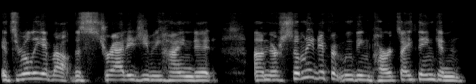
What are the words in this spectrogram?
It's really about the strategy behind it. Um, there's so many different moving parts i think and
